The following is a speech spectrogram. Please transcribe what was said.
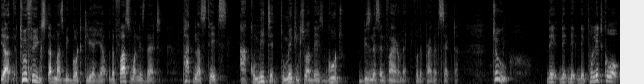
Yeah, two things that must be got clear here. The first one is that partner states are committed to making sure there is good business environment for the private sector. Two, the, the, the, the political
